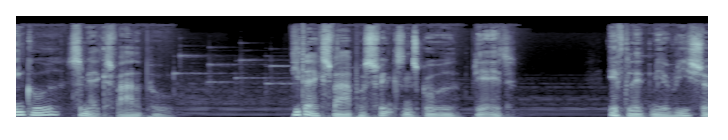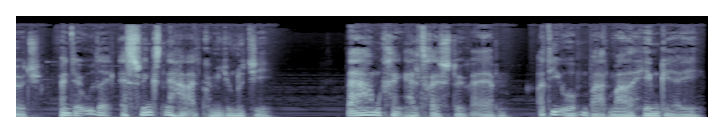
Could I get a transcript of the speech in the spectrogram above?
En gåde, som jeg ikke svarede på. De, der ikke svarer på Sfinksens gåde, bliver et. Efter lidt mere research fandt jeg ud af, at Sfinksene har et community. Der er omkring 50 stykker af dem, og de er åbenbart meget hemgærige.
